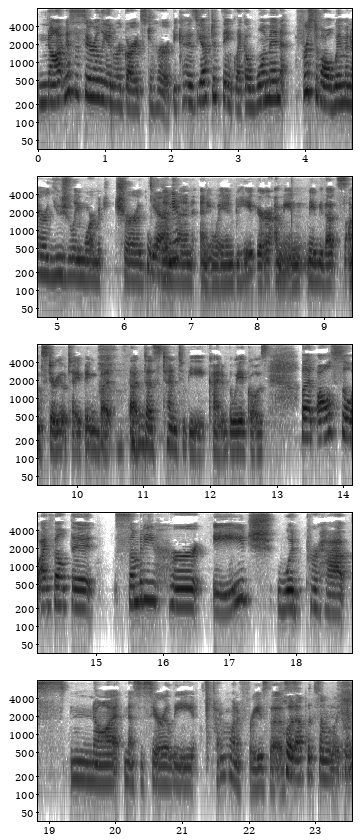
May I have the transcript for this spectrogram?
Not necessarily in regards to her because you have to think like a woman first of all women are usually more mature Yeah. than Yeah. men anyway in behavior i mean maybe that's i'm stereotyping but that does tend to be kind of the way it goes but also i felt that somebody her age would perhaps not necessarily how do we want to phrase this Put up with someone like him.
